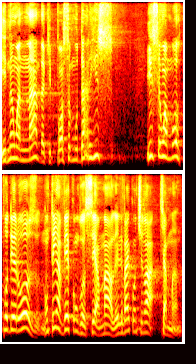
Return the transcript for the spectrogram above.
e não há nada que possa mudar isso. Isso é um amor poderoso, não tem a ver com você amá-lo, ele vai continuar te amando.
